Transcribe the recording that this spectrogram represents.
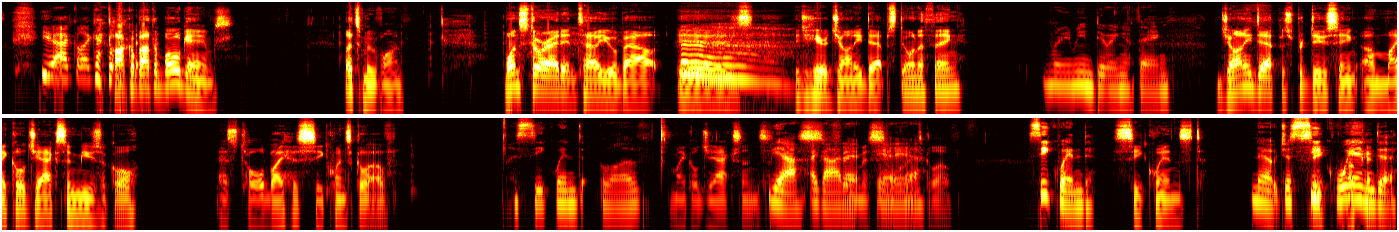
You act like I talk about the bowl games. Let's move on. One story I didn't tell you about is did you hear Johnny Depp's doing a thing? What do you mean doing a thing? Johnny Depp is producing a Michael Jackson musical as told by his sequins glove. A sequined glove. Michael Jackson's Yeah, I got it. famous Yeah, sequins yeah. glove. Sequined. Sequenced. No, just Sequ- sequined.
